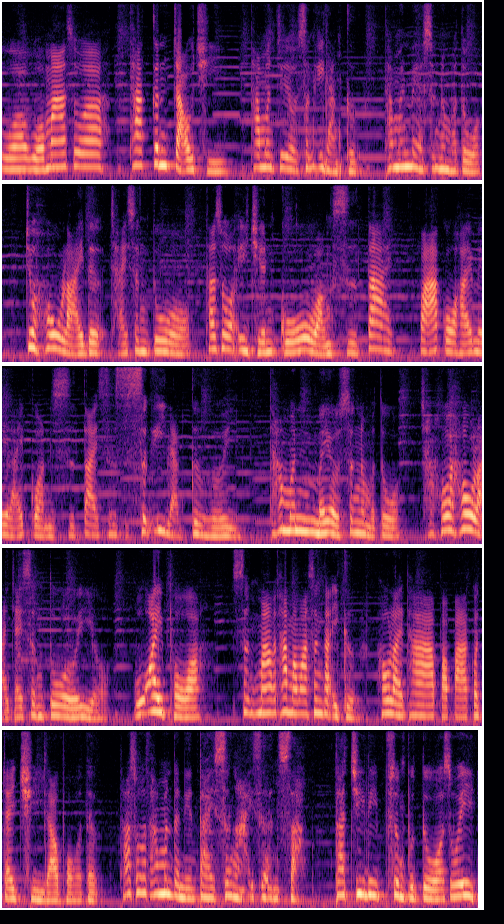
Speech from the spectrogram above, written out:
我我妈说她更早期。他们只有生一两个，他们没有生那么多，就后来的才生多哦。他说以前国王时代，法国还没来管的时代是生一两个而已，他们没有生那么多，才后后来才生多而已哦。我外婆啊，生妈，她妈妈生她一个，后来她爸爸过再娶老婆的。他说他们的年代生孩子很少，他几率生不多，所以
